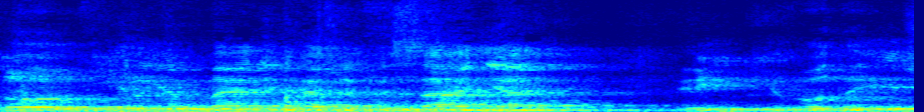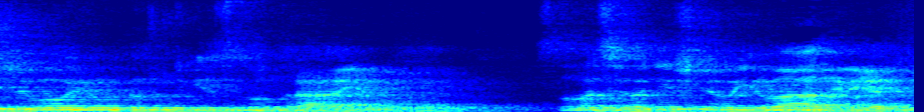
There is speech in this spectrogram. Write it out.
то вірує в мене, каже Писання, ріки води живої будуть із нутра. Слова сьогоднішнього Євангелія,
